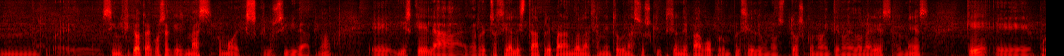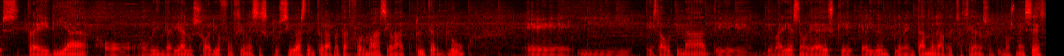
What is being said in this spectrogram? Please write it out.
mm, eh, significa otra cosa que es más como exclusividad, ¿no? Eh, y es que la, red social está preparando el lanzamiento de una suscripción de pago por un precio de unos 2,99 dólares al mes que eh, pues traería o, brindaría al usuario funciones exclusivas dentro de la plataforma. Se llama Twitter Blue eh, y es la última de, varias novedades que, ha ido implementando en la red social en los últimos meses.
